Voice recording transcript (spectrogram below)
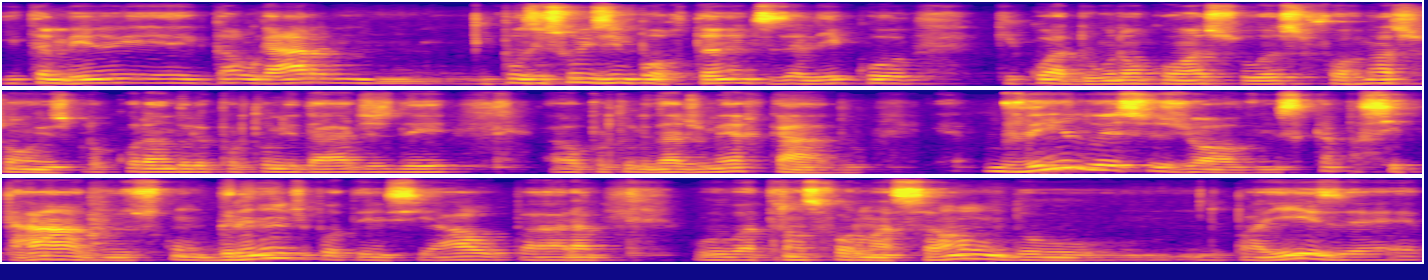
e também eh, galgar posições importantes ali co, que coadunam com as suas formações, procurando oportunidades de, oportunidades de mercado. vendo esses jovens capacitados, com grande potencial para a transformação do, do país, é,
